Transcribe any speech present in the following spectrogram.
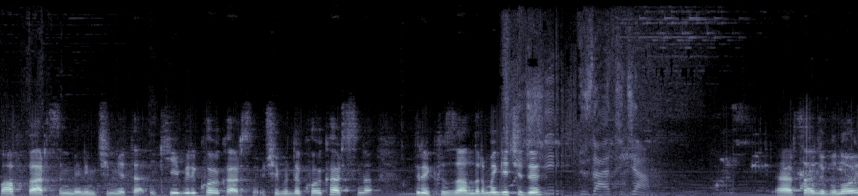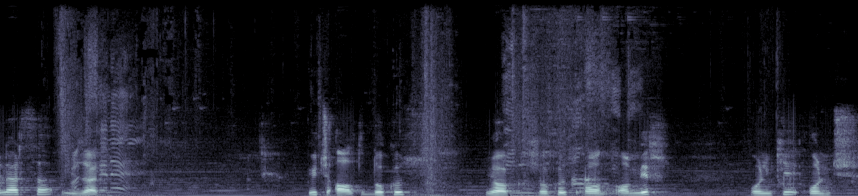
Buff versin benim için yeter. 2'ye 1'i koy karşısına. 3'e 1 de koy karşısına. Direkt hızlandırma geçidi. Eğer sadece bunu oynarsa güzel. Sene. 3, 6, 9. Yok. 9, 10, 11, 12, 13.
